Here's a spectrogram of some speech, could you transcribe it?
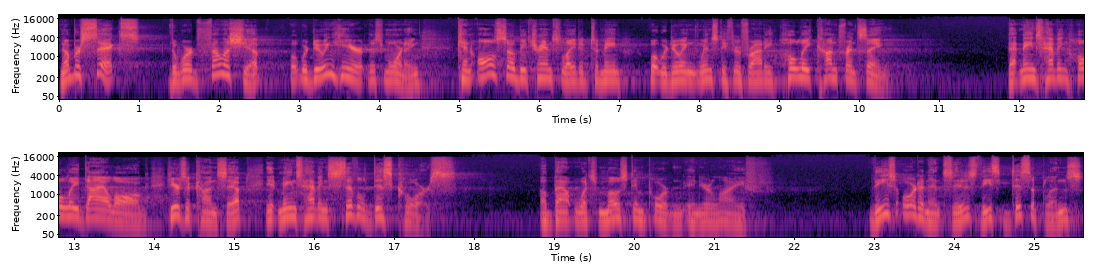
Number six, the word fellowship what we're doing here this morning can also be translated to mean what we're doing Wednesday through Friday holy conferencing. That means having holy dialogue. Here's a concept it means having civil discourse about what's most important in your life. These ordinances, these disciplines,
